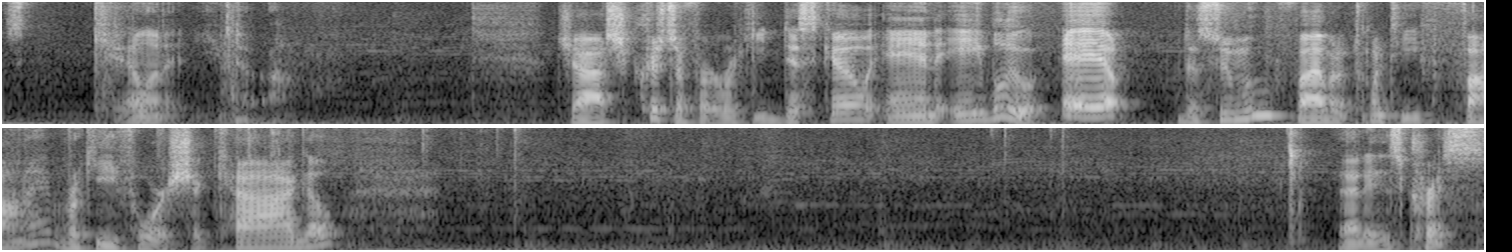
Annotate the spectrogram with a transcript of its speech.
Just killing it, Utah. Josh Christopher, rookie Disco, and a blue. Dosunmu, 5 out of 25, rookie for Chicago. That is Chris.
